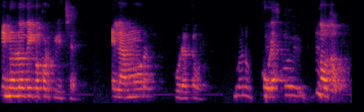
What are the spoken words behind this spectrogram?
Y no lo digo por cliché, el amor cura todo. Bueno, cura todo,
